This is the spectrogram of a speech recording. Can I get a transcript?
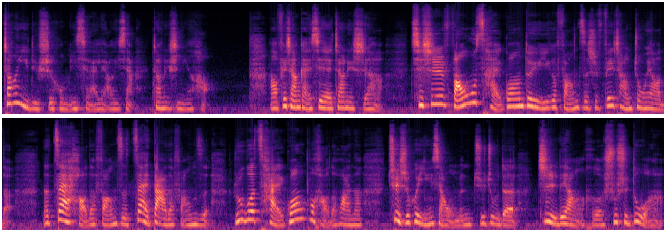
张毅律师和我们一起来聊一下。张律师您好，好，非常感谢张律师哈。其实房屋采光对于一个房子是非常重要的。那再好的房子，再大的房子，如果采光不好的话呢，确实会影响我们居住的质量和舒适度啊。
